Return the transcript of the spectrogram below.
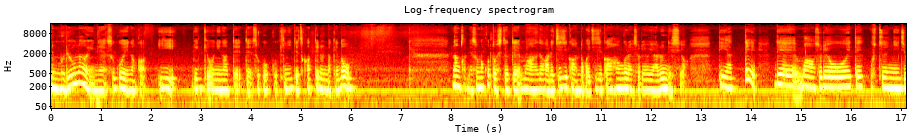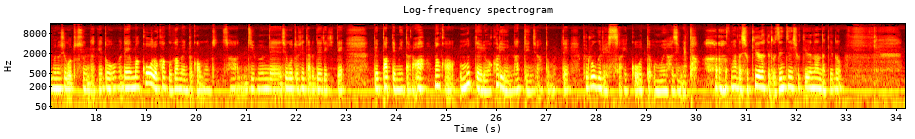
で無料なのにねすごいなんかいい勉強になっててすごく気に入って使ってるんだけどなんかねそんなことしててまあだから1時間とか1時間半ぐらいそれをやるんですよ。でやってでまあそれを終えて普通に自分の仕事するんだけどで、まあ、コード書く画面とかもさ自分で仕事してたら出てきてでパッて見たらあなんか思ったより分かるようになってんじゃんと思ってプログレス最高って思い始めた。まだ初級だけど全然初級なんだけど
